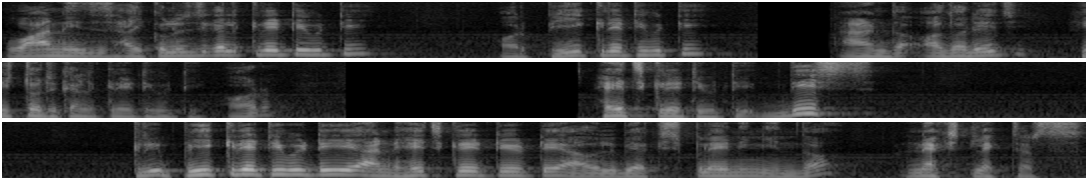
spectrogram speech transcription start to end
One is psychological creativity or P creativity and the other is historical creativity or H creativity. This P creativity and H creativity I will be explaining in the next lectures.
